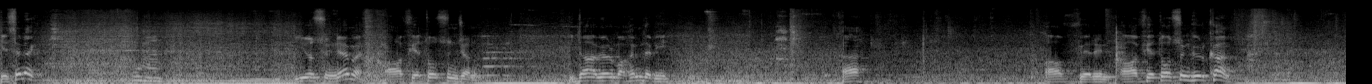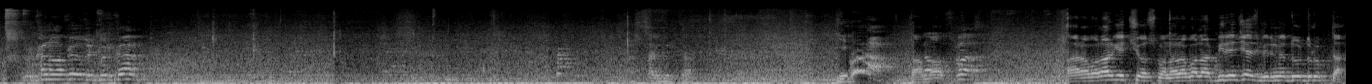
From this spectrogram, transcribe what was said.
yesene. Yiyorsun değil mi? Afiyet olsun canım. Bir daha böyle bakayım da bir. Ha. Aferin. Afiyet olsun Gürkan. Gürkan afiyet olsun Gürkan. Aslan Gürkan. Ye. Tamam. Arabalar geçiyor Osman. Arabalar bineceğiz birini durdurup da.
